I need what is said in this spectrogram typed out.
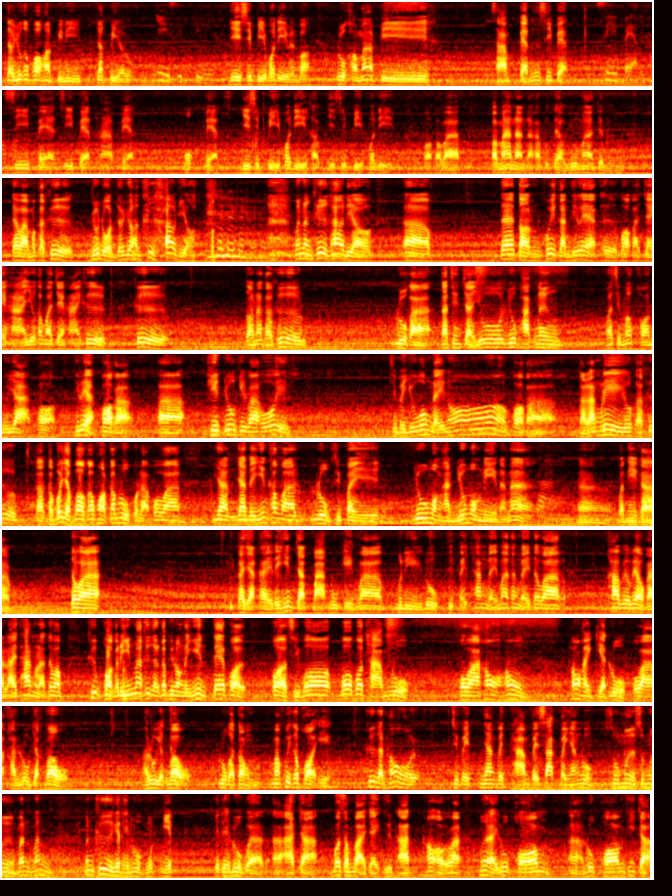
เจ้ายุคกับพ่อฮอดปีนี้จักปีแล้วลูก20ปียี่สิบปีพอดีเป็นบ่ลูกเขามาปีสามแปดถึงสี่แปด48ค่ะสี่แปดสี่แปดห้าแปดหกแปดยี่สิบปีพอดีครับยี่สิบปีพอดีพอกับว่าประมาณนั้นนะครับลูกแต้วอยู่มาจน แต่ว่ามันก็คืออยุโดนเจ้าย้อนคือข้าวเดียว มันนั่งคือข้าวเดียวอ่าแต่ตอนคุยกันที่แรกเออพ่อก็ใจหายอยู่เข้ามาใจหายคือ คือ ตอนนั้นก็คือ ลูกอะตัดสินใจอยู่อยู่พักหนึ่งว่าสิมาขออนุญาตพ่อที่แรกพ่อก็อ่าคิดอยู่คิดว่า โอ้ยสิไปอยู่วงไหนเนาะพ่อก็ก็ลังเลอยู่ก็คือ ก็ก็บ่อยากบอกกับฮอดกับลูกคนละเพราะว่าย่านย่านได้ยินคำว่าลูกสิไปอยู่หมองหันอยู่หมองนี้น่ะนะจ้าอ่าบัดนี้ก็แต่ว่าก็อยากให้ได้ยินจากปากลูกเองว่ามื้อนี้ลูกสิไปทางไหนมาทางไหนแต่ว่าข่าวแว่วๆกันหลายทางแล้วล่ะแต่ว่าคือพ่อก็ได้ยินมากคือกันกับพี่น้องได้ยิน แต่พ่อพ่อสิบ่บ่บ่ถามลูก เพราะว่าเฮาเฮาเฮาให้เกียรติลูก เพราะว่าคันลูกอยากเว้า อาลูกอยากเว้า ลูกก็ต้องมาคุยกับพ่อเอง คือกันเฮาสิไปย่างไปถามไปซักไปยังลูกซุมือซุมือมันมันมันคือเฮ็ดให้ลูกงุดงิดเฮ็ดให้ลูกว่าอาจจะบ่สบายใจอึดอัดเฮาเอาว่าเมื่อไหร่ลูกพร้อมอ่าลูกพร้อมที่จะ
